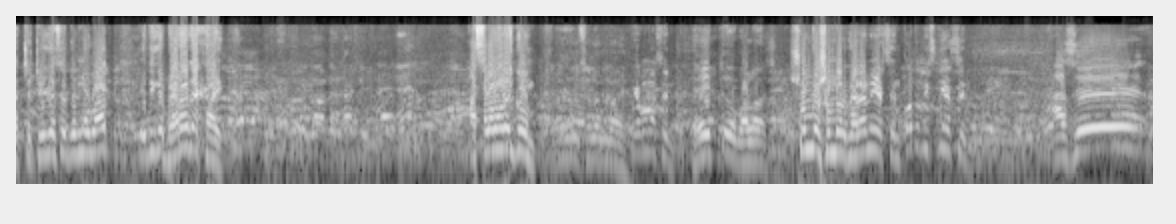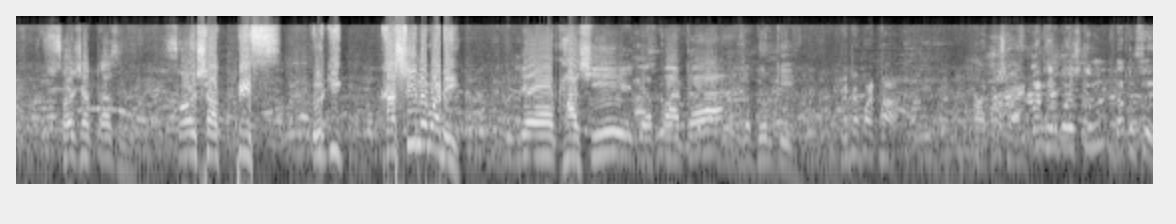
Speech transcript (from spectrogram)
আচ্ছা ঠিক আছে ধন্যবাদ। এদিকে ভেড়া দেখায় আসসালামু আলাইকুম। কেমন আছেন? এই তো ভালো আছে। সুন্দর সুন্দর ভেড়া নিয়ে আসছেন। কত পিস নিয়ে আসছেন? আছে ছয় সাতটা আছে। ছয় সাত পিস এগুলো কি খাসি না বাড়ি এটা খাসি এটা পাটা এটা বরকি। এটা পাঠা। আচ্ছা এই পাঠার বয়স কেমন? দাদুসে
